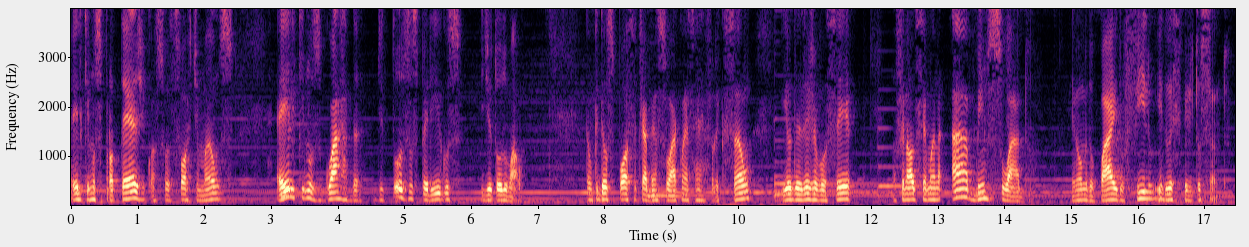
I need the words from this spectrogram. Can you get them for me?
é Ele que nos protege com as suas fortes mãos, é Ele que nos guarda de todos os perigos e de todo o mal. Então que Deus possa te abençoar com essa reflexão e eu desejo a você um final de semana abençoado. Em nome do Pai, do Filho e do Espírito Santo.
